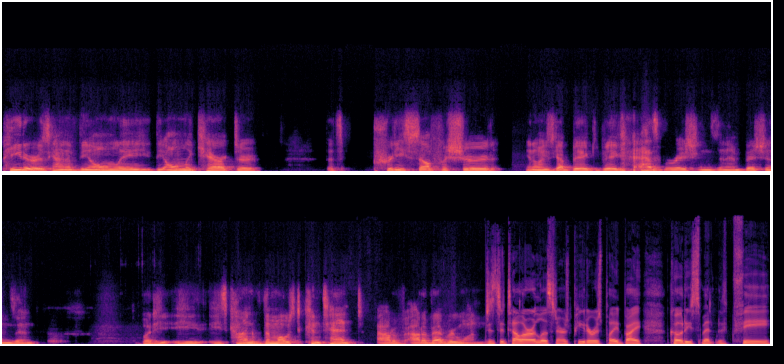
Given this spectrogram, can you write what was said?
Peter is kind of the only the only character that's pretty self-assured you know, he's got big, big aspirations and ambitions, and but he he he's kind of the most content out of out of everyone. Just to tell our listeners, Peter is played by Kodi Smit-McPhee,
